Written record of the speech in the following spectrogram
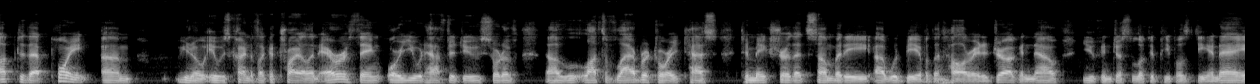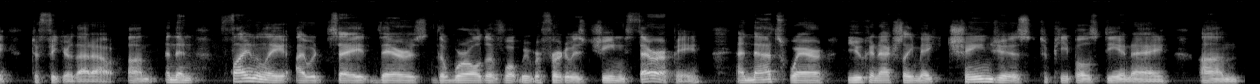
up to that point, um, you know, it was kind of like a trial and error thing, or you would have to do sort of uh, lots of laboratory tests to make sure that somebody uh, would be able to tolerate a drug. And now you can just look at people's DNA to figure that out. Um, and then finally, I would say there's the world of what we refer to as gene therapy. And that's where you can actually make changes to people's DNA. Um,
